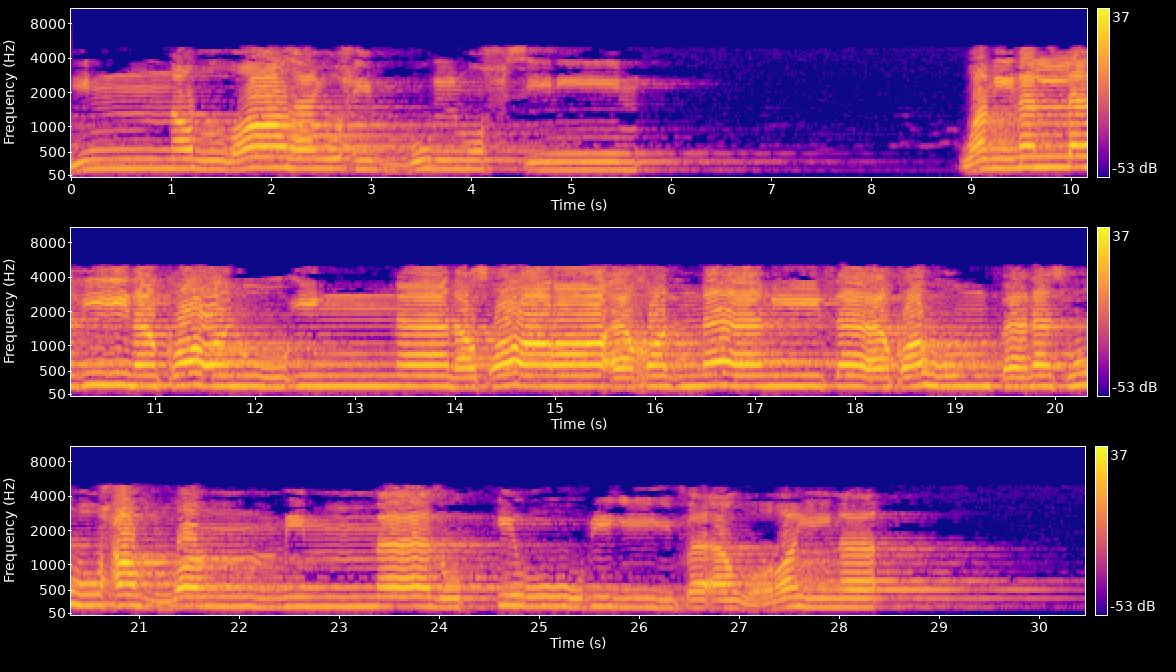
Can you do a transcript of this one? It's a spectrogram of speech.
إن الله يحب المحسنين ومن الذين قالوا إنا نصارى أخذنا ميثاقهم فنسوا حظا مما ذكروا به فأغرينا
